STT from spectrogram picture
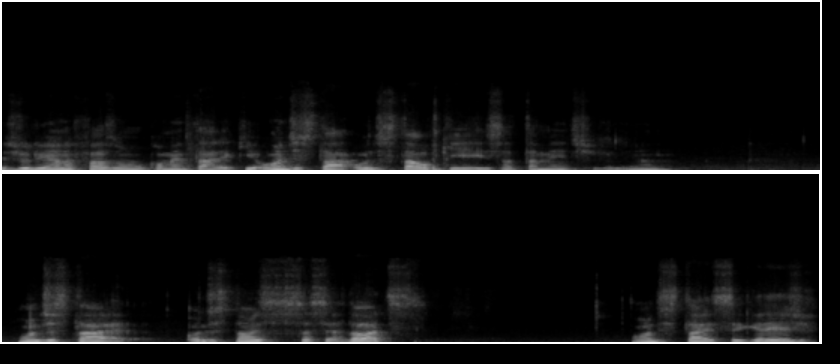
Juliana faz um comentário aqui. Onde está, onde está o que exatamente, Juliana? Onde está, onde estão esses sacerdotes? Onde está essa igreja?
